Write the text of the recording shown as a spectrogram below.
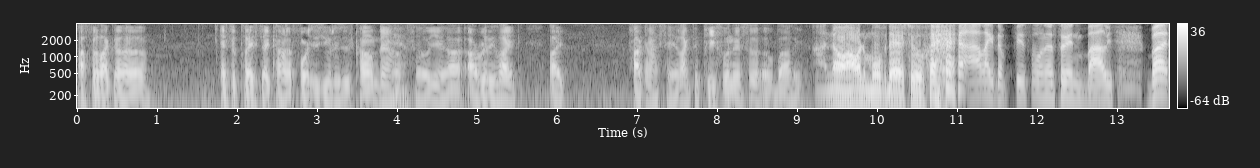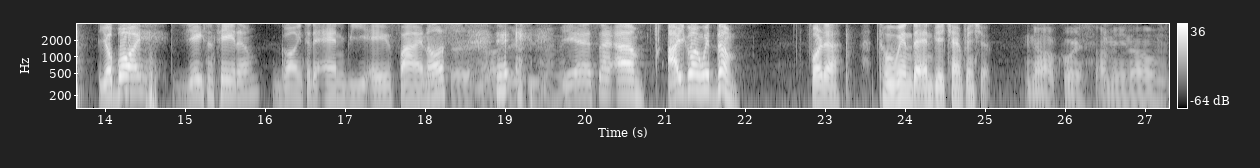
I feel like uh, it's a place that kind of forces you to just calm down. Yeah. So yeah, I, I really like like how can I say it? Like the peacefulness of, of Bali. I know. I want to move there too. I like the peacefulness too in Bali. But your boy Jayson Tatum going to the NBA Finals. sir. JT, yes, sir. Um, are you going with them for the to win the NBA championship? No, of course. I mean, um,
